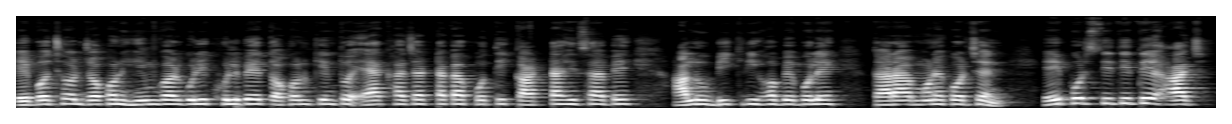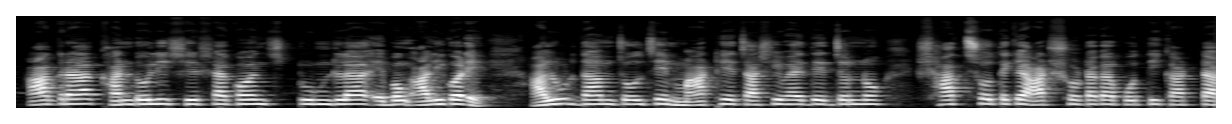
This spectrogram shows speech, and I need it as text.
এবছর যখন হিমঘরগুলি খুলবে তখন কিন্তু এক হাজার টাকা প্রতি কাট্টা হিসাবে আলু বিক্রি হবে বলে তারা মনে করছেন। এই পরিস্থিতিতে আজ আগ্রা, খান্ডলি, শীর্ষাগঞ্জ, টুন্ডলা এবং আলিগড়ে আলুর দাম চলছে মাঠে চাষি ভাইদের জন্য সাতশো থেকে আটশো টাকা প্রতি কাট্টা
